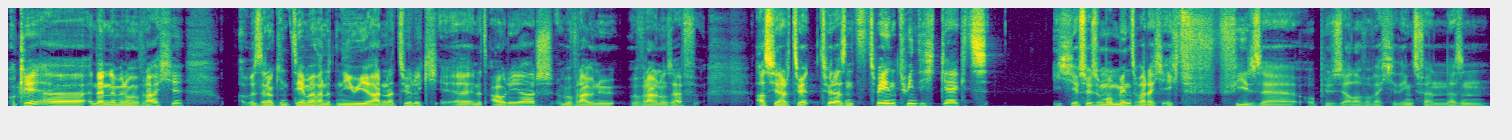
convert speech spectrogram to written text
Oké, eh, en dan hebben we nog een vraagje. We zijn ook in het thema van het nieuwe jaar natuurlijk, eh, in het oude jaar. We vragen, nu, we vragen ons af, als je naar twe- 2022 kijkt, geef sowieso een moment waar dat je echt fier bent op jezelf, of dat je denkt van, dat is een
